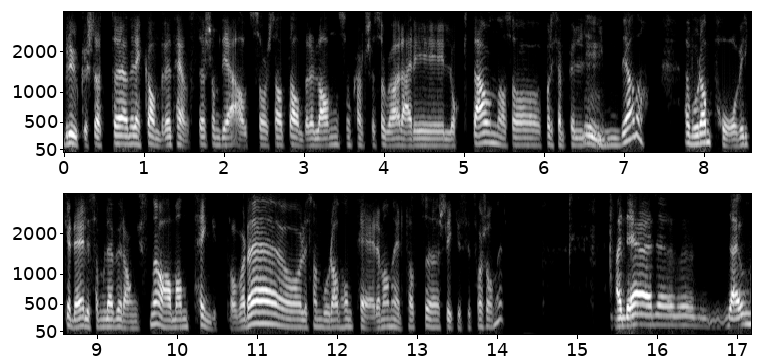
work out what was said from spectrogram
brukerstøtte, en rekke andre tjenester som de er outsourca til andre land, som kanskje sågar er i lockdown, altså f.eks. Mm. India. da. Hvordan påvirker det liksom leveransene, har man tenkt over det? og liksom, Hvordan håndterer man helt tatt eh, slike situasjoner? Nei, det er, eh, det er, jo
